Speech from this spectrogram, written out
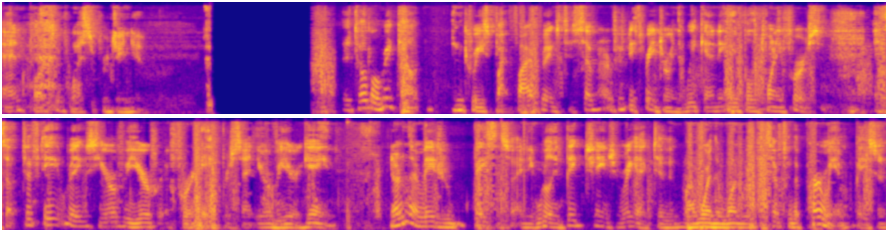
and parts of West Virginia. The total rig count increased by five rigs to 753 during the week ending April 21st. It's up 58 rigs year over year for an 8% year over year gain. None of their major basins saw any really big change in rig activity by more than one rig, except for the Permian Basin,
